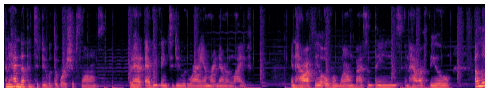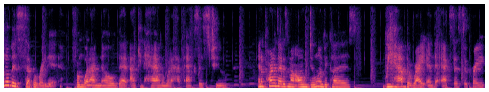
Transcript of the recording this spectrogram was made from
And it had nothing to do with the worship songs, but it had everything to do with where I am right now in life and how I feel overwhelmed by some things and how I feel a little bit separated from what I know that I can have and what I have access to. And a part of that is my own doing because we have the right and the access to pray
